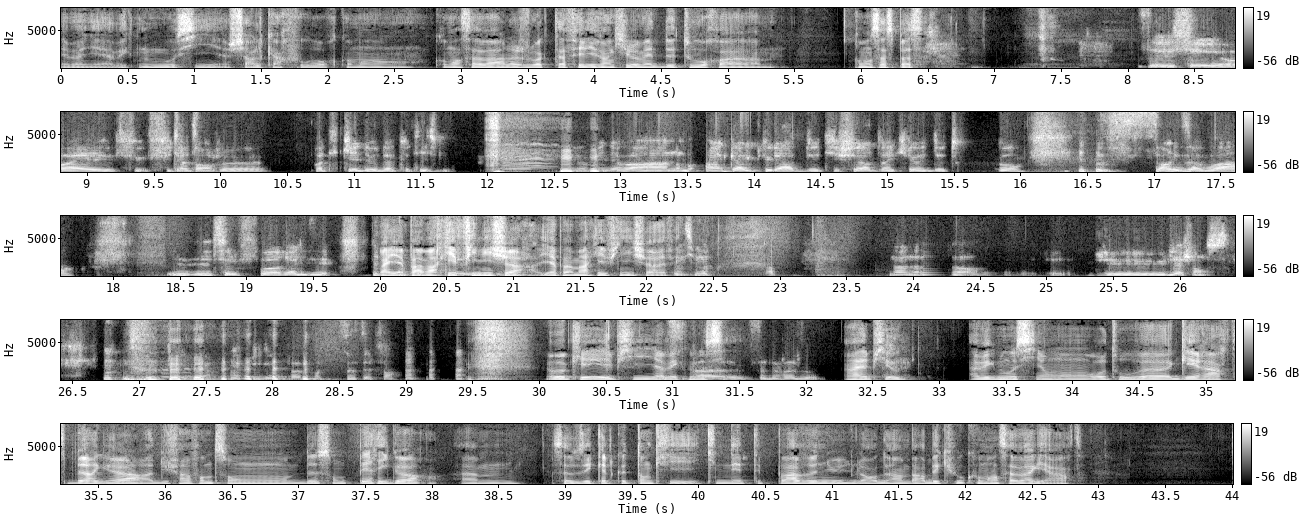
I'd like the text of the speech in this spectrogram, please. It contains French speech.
Et ben, il a avec nous aussi Charles Carrefour. Comment, comment ça va Là, je vois que tu as fait les 20 km de tour. euh, comment ça se passe? C'est, ouais, fut, un temps, je pratiquais de l'athlétisme. J'ai envie d'avoir un nombre incalculable de t-shirts, 20 km de tour, sans les avoir une, seule fois réalisés. Ah, Il n'y a pas marqué finisher. Il n'y a pas marqué finisher, effectivement. Non, non, non, j'ai, eu de la chance. Ok, et puis avec nous pas- aussi. C'est dommage. Ouais, et puis euh, avec nous aussi, on retrouve euh, Gerhard Berger du fin fond de son, de son Périgord. Euh, ça faisait quelque temps qu'il n'était pas venu lors d'un barbecue. Comment ça va, Gerhard?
